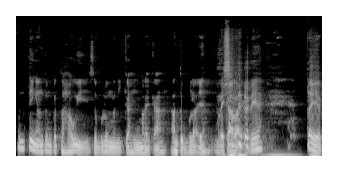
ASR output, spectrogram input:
penting antum ketahui sebelum menikahi mereka, antum pula ya, mereka lah gitu ya. Taib,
